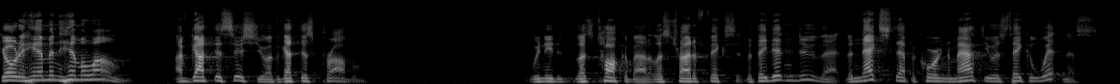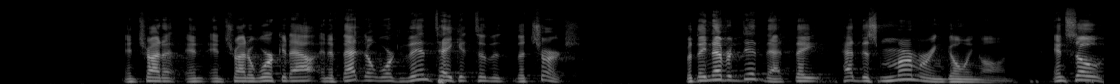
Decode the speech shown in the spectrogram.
Go to Him and Him alone. I've got this issue, I've got this problem. we need to, let's talk about it. Let's try to fix it. But they didn't do that. The next step, according to Matthew, is take a witness and try to and, and try to work it out. And if that don't work, then take it to the, the church. But they never did that. They had this murmuring going on. And so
